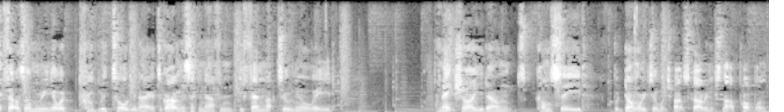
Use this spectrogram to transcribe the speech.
it felt as though Mourinho had probably told United to go out in the second half and defend that 2 0 lead. Make sure you don't concede, but don't worry too much about scoring, it's not a problem.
